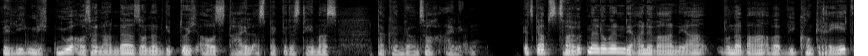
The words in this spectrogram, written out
wir liegen nicht nur auseinander, sondern gibt durchaus Teilaspekte des Themas, da können wir uns auch einigen. Jetzt gab es zwei Rückmeldungen. Die eine war, ja, wunderbar, aber wie konkret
